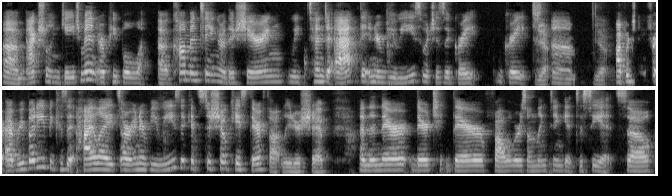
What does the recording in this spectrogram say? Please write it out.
um, actual engagement. Are people uh, commenting? Are they sharing? We tend to at the interviewees, which is a great, great yeah. Um, yeah. opportunity for everybody because it highlights our interviewees. It gets to showcase their thought leadership, and then their their t- their followers on LinkedIn get to see it. So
